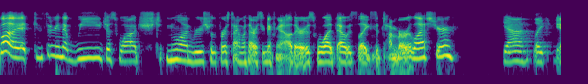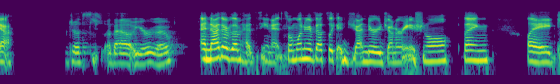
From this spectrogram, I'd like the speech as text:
But considering that we just watched Moulin Rouge for the first time with our significant others, what that was like September last year? Yeah, like Yeah. just about a year ago. And neither of them had seen it. So I'm wondering if that's like a gender generational thing. Like,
